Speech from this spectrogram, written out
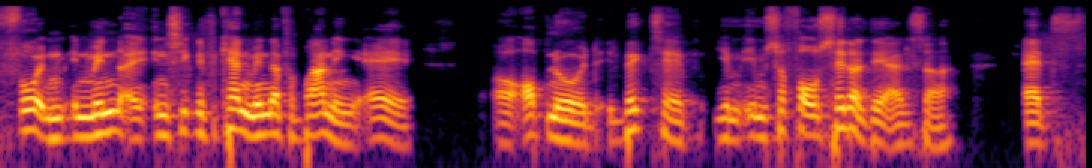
få en, en, mindre, en signifikant mindre forbrænding af at opnå et, et vægttab, jamen, jamen så forudsætter det altså, at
